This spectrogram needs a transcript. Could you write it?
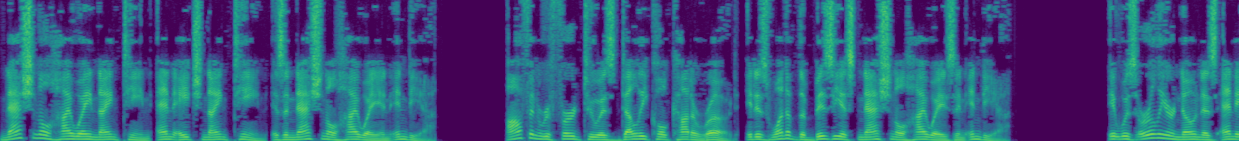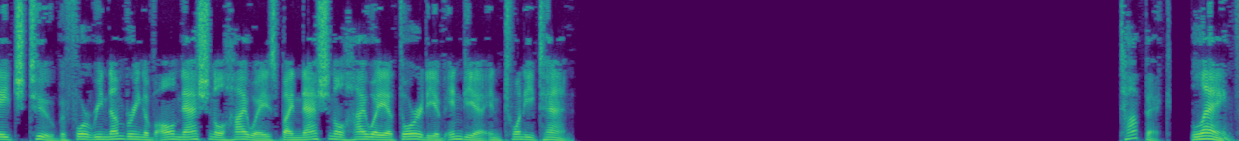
National Highway 19 NH19 is a national highway in India. Often referred to as Delhi-Kolkata Road, it is one of the busiest national highways in India. It was earlier known as NH2 before renumbering of all national highways by National Highway Authority of India in 2010. Length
